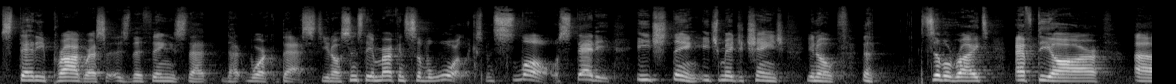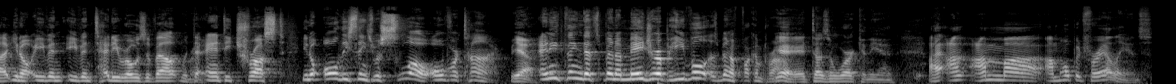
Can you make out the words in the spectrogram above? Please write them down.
steady progress is the things that that work best. You know, since the American Civil War, like it's been slow, steady. Each thing, each major change. You know, the civil rights, FDR. Uh, you know, even even Teddy Roosevelt with the antitrust. You know, all these things were slow over time. Yeah. Anything that's been a major upheaval has been a fucking problem. Yeah, it doesn't work in the end. I, I, I'm uh, I'm hoping for aliens.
